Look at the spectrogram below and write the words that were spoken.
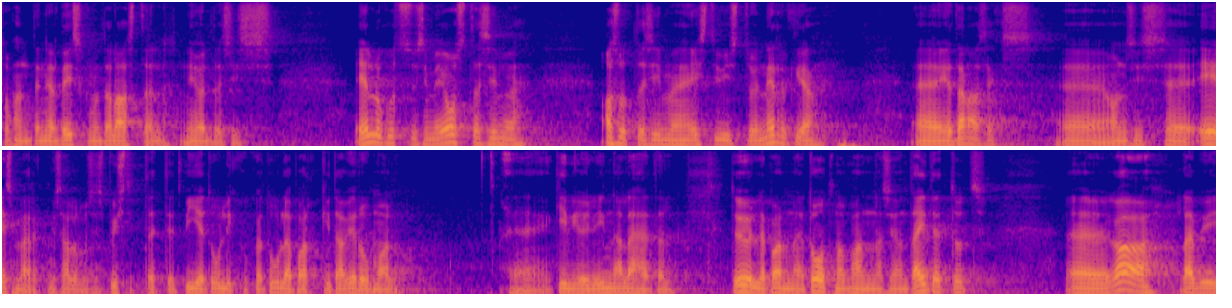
tuhande neljateistkümnendal aastal nii-öelda siis ellu kutsusime, joostasime, asutasime Eesti Ühistu Energia ja tänaseks eh, on siis eesmärk, mis alguses püstitati, et viie tuulikuga tuulepark Ida-Virumaal eh, Kiviõli linna lähedal tööle panna ja tootma panna, see on täidetud eh, ka läbi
